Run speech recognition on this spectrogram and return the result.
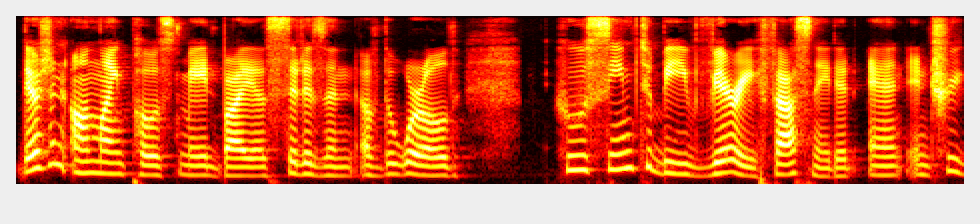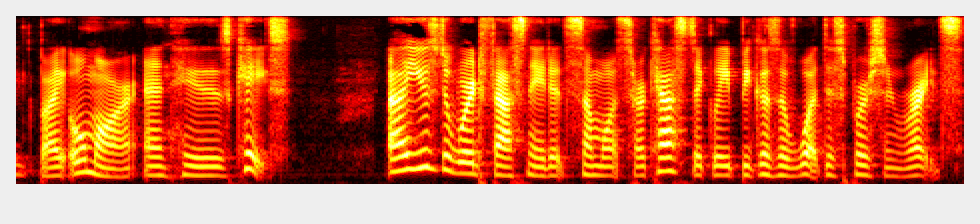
There's an online post made by a citizen of the world who seemed to be very fascinated and intrigued by Omar and his case. I use the word fascinated somewhat sarcastically because of what this person writes.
